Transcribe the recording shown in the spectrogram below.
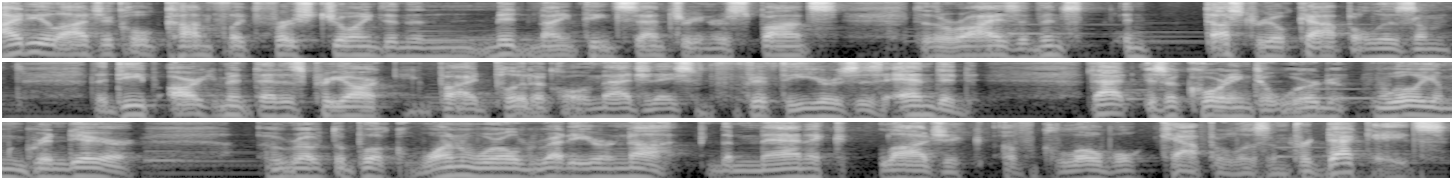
ideological conflict first joined in the mid 19th century in response to the rise of industrial capitalism. The deep argument that has preoccupied political imagination for 50 years has ended. That is according to William Greider who wrote the book One World Ready or Not The Manic Logic of Global Capitalism. For decades,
